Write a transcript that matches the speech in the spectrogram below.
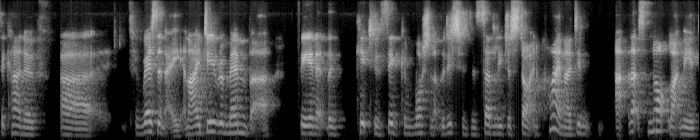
to kind of uh, to resonate. And I do remember being at the kitchen sink and washing up the dishes and suddenly just starting crying. I didn't. Uh, that's not like me at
